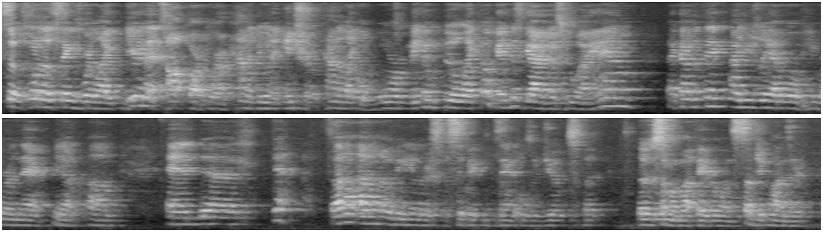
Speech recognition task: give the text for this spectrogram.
so it's one of those things where like during that top part where I'm kind of doing an intro, kind of like a warm, make them feel like, okay, this guy knows who I am, that kind of thing. I usually add a little humor in there, you know. Um, and uh, yeah, so I don't, I don't know of any other specific examples or jokes, but those are some of my favorite ones. Subject lines are,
